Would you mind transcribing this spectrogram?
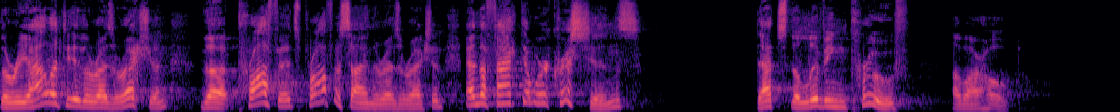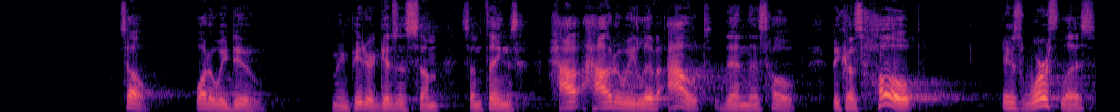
the reality of the resurrection, the prophets prophesying the resurrection, and the fact that we're Christians, that's the living proof of our hope. So, what do we do? I mean, Peter gives us some, some things. How, how do we live out then this hope? Because hope is worthless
